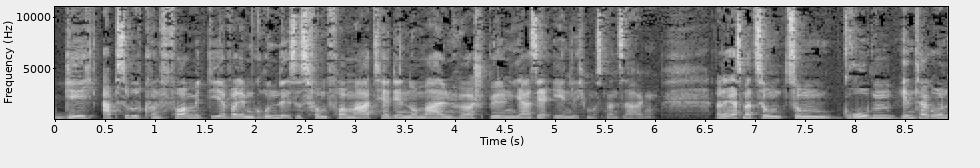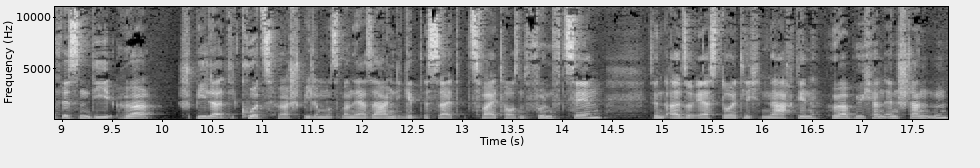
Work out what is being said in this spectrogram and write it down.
Gehe ich absolut konform mit dir, weil im Grunde ist es vom Format her den normalen Hörspielen ja sehr ähnlich, muss man sagen. Also erstmal zum, zum groben Hintergrundwissen. Die Hörspiele, die Kurzhörspiele, muss man ja sagen, die gibt es seit 2015, sind also erst deutlich nach den Hörbüchern entstanden.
